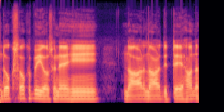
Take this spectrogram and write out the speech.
ਦੁੱਖ ਸੁੱਖ ਵੀ ਉਸਨੇ ਹੀ ਨਾਲ ਨਾਲ ਦਿੱਤੇ ਹਨ।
